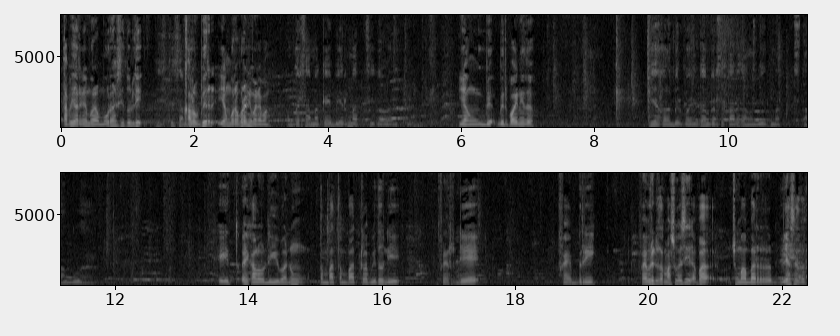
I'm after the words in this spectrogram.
Tapi harganya murah-murah sih tuh, Li. Kalau bir yang murah-murah di mana, Bang? hampir sama kayak Birmat sih kalau itu. Yang bir, beer point itu. Iya kalau bir point itu hampir setara sama Birmat setahu gua. itu eh kalau di Bandung tempat-tempat klub itu di Verde, Fabric, Fabric termasuk gak sih apa cuma bar biasa tuh?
